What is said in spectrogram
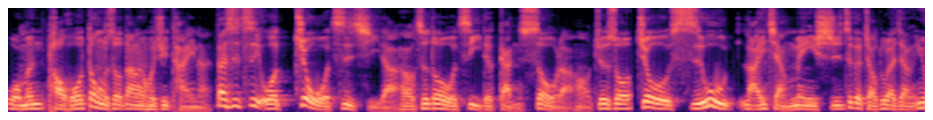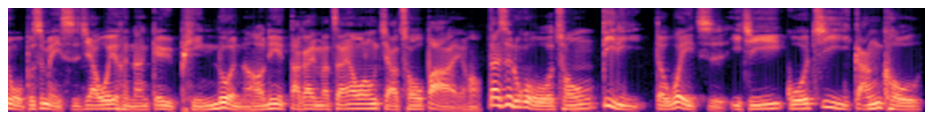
我们跑活动的时候，当然会去台南，但是自己我就我自己啦，哈，这都。我自己的感受了哈，就是说，就食物来讲，美食这个角度来讲，因为我不是美食家，我也很难给予评论哈。你也大概嘛，咱要我拢假抽霸哎哈。但是如果我从地理的位置以及国际港口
